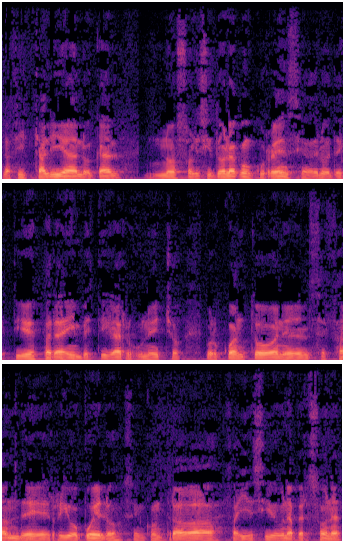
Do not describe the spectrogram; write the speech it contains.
La Fiscalía local nos solicitó la concurrencia de los detectives para investigar un hecho por cuanto en el CEFAM de Río Puelo se encontraba fallecida una persona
